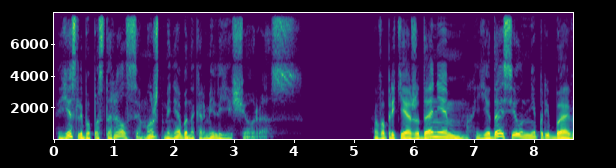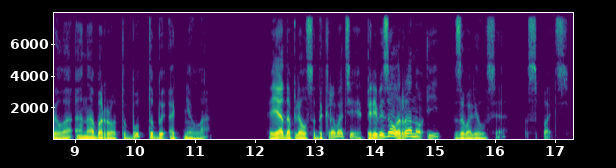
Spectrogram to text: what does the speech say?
Если бы постарался, может, меня бы накормили еще раз. Вопреки ожиданиям, еда сил не прибавила, а наоборот, будто бы отняла. Я доплелся до кровати, перевязал рану и завалился спать.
